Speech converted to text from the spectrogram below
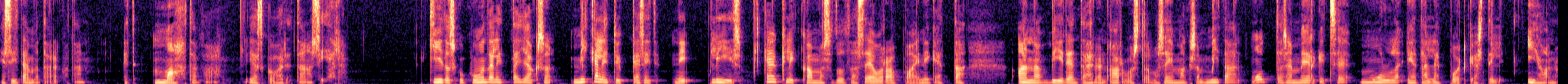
Ja sitä mä tarkoitan, että mahtavaa, jos kohdataan siellä. Kiitos kun kuuntelit tämän jakson. Mikäli tykkäsit, niin please käy klikkaamassa tuota seuraa-painiketta. Anna viiden tähden arvostelu, se ei maksa mitään, mutta se merkitsee mulle ja tälle podcastille ihan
